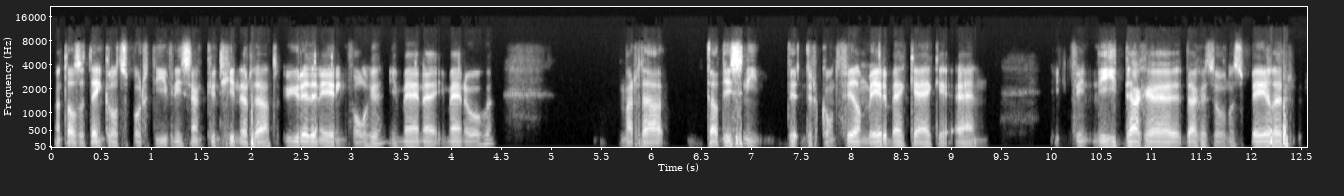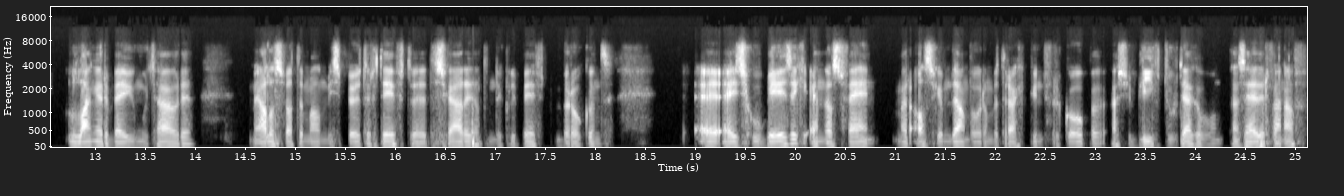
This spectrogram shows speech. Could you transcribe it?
Want als het enkel het sportieve is, dan kun je inderdaad uw redenering volgen, in mijn, eh, in mijn ogen. Maar dat, dat is niet. Er komt veel meer bij kijken. En ik vind niet dat je, dat je zo'n speler langer bij u moet houden. Met alles wat hem al mispeuterd heeft, de, de schade dat hem de club heeft berokkend. Eh, hij is goed bezig en dat is fijn. Maar als je hem dan voor een bedrag kunt verkopen, alsjeblieft, doe dat gewoon. Dan zij er vanaf.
